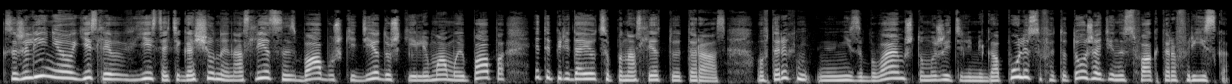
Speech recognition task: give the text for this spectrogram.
К сожалению, если есть отягощенная наследственность бабушки, дедушки или мама и папа, это передается по наследству, это раз. Во-вторых, во-вторых, не забываем, что мы жители мегаполисов, это тоже один из факторов риска.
